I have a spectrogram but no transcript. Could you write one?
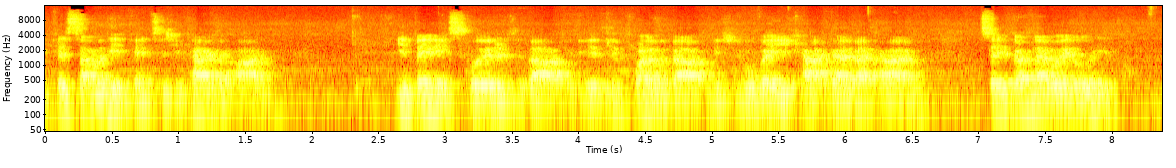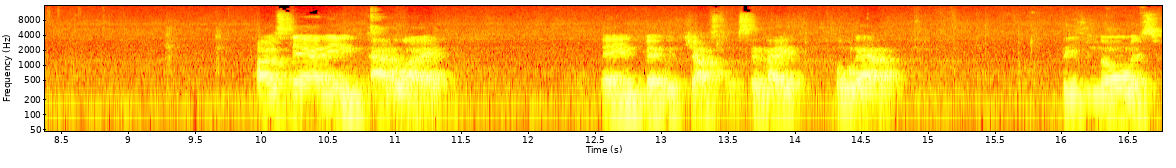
for some of the offences, you can't go home. You've been excluded as a bail. One of the bail conditions will be you can't go back home, so you've got nowhere to live. I was down in Adelaide and met with Justice, and they pulled out these enormous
